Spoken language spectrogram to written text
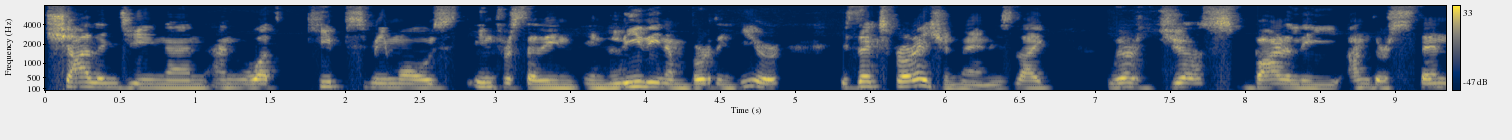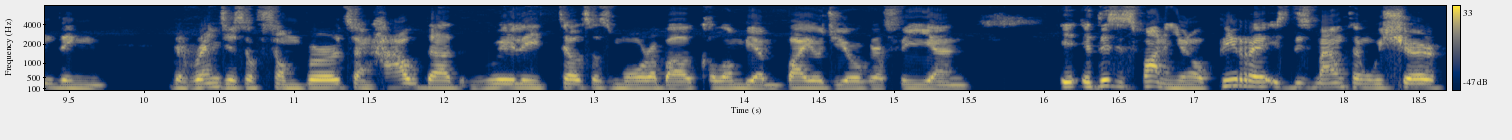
challenging and and what keeps me most interested in in living and birding here is the exploration. Man, it's like we're just barely understanding the ranges of some birds and how that really tells us more about Colombian biogeography. And it, it, this is funny, you know, Pirre is this mountain we share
